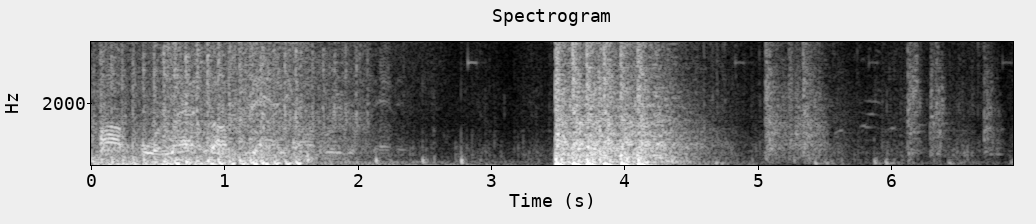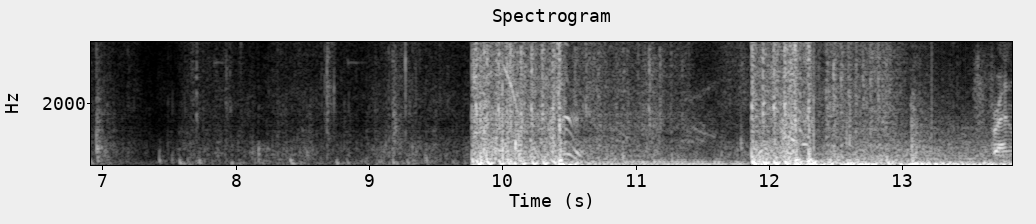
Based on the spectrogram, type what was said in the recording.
OpFor last stop standing.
